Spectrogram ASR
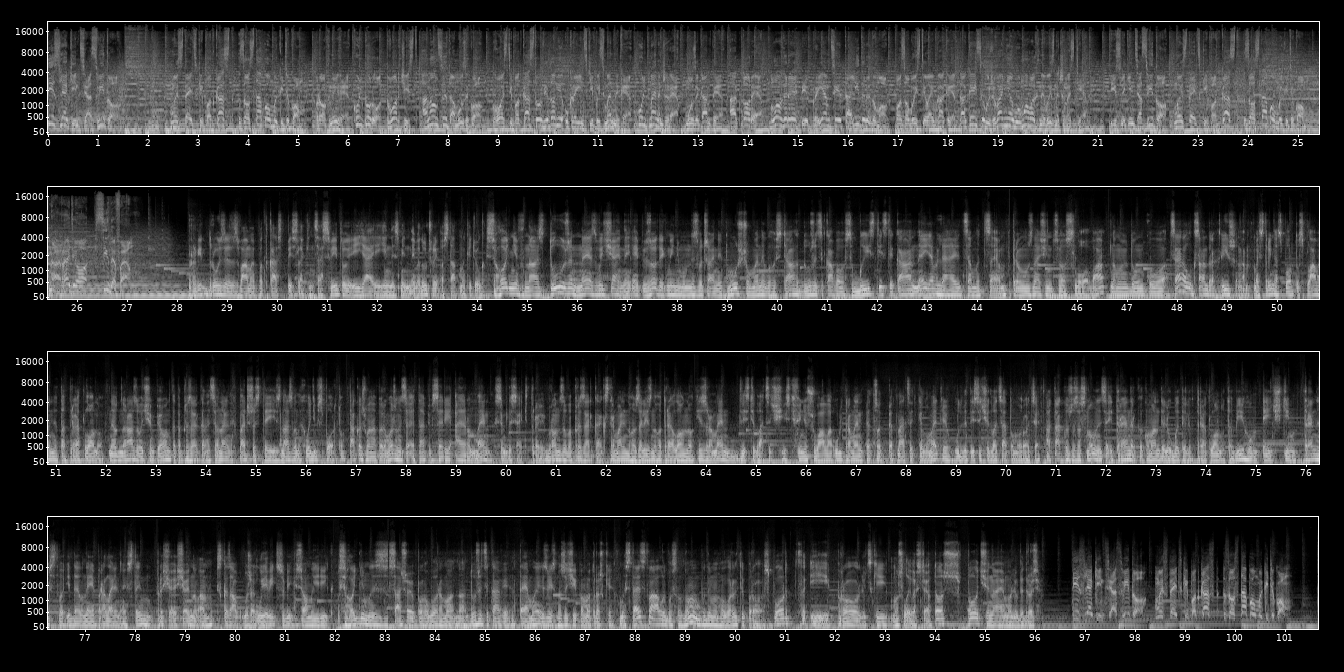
Після кінця світу. Мистецький подкаст з Остапом Микитюком про книги, культуру, творчість, анонси та музику. Гості подкасту відомі українські письменники, культменеджери, музиканти, актори, блогери, підприємці та лідери думок, особисті лайфхаки та кейси виживання в умовах невизначеності. Після кінця світу мистецький подкаст з Остапом Микитюком на радіо СІДФМ. Привіт, друзі! З вами подкаст після кінця світу, і я, її незмінний ведучий Остап Микитюк. Сьогодні в нас дуже незвичайний епізод, як мінімум, незвичайний, тому що в мене в гостях дуже цікава особистість, яка не являється митцем в прямому значенні цього слова. На мою думку, це Олександра Грішина, майстриня спорту з плавання та триатлону, неодноразова чемпіонка та призерка національних першостей з названих видів спорту. Також вона переможниця етапів серії Ironman 73, бронзова призерка екстремального залізного триатлону Israman 226, фінішувала Ультрамен 515 кілометрів у 2020 році, а також засновниця і тренерка команди любителів триатлону та бігу H-Team. Тренерство іде у неї паралельно із тим, про що я щойно вам сказав. Уже уявіть собі сьомий рік. Сьогодні ми з Сашою поговоримо на дуже цікаві теми. Звісно, зачіпимо трошки мистецтва, але в основному будемо говорити про спорт і про людські можливості. Отож, починаємо, любі друзі. Після кінця світу мистецький подкаст з Остапом Микитюком.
